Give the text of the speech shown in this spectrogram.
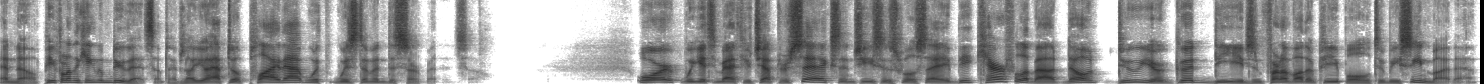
and no. People in the kingdom do that sometimes. Now, you have to apply that with wisdom and discernment. And so. Or we get to Matthew chapter 6, and Jesus will say, Be careful about, don't do your good deeds in front of other people to be seen by them.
